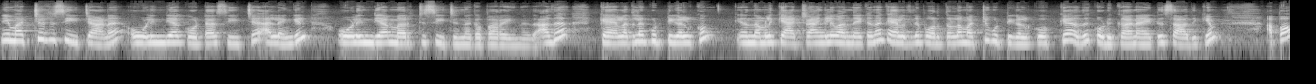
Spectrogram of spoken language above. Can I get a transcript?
ഇനി മറ്റൊരു സീറ്റാണ് ഓൾ ഇന്ത്യ കോട്ട സീറ്റ് അല്ലെങ്കിൽ ഓൾ ഇന്ത്യ മെർട്ട് സീറ്റ് എന്നൊക്കെ പറയുന്നത്. അത് കേരളത്തിലെ കുട്ടികൾക്കും നമ്മൾ കാറ്ററാങ്കിൽ വന്നേക്കുന്ന കേരളത്തിന് പുറത്തുള്ള മറ്റു കുട്ടികൾക്കും ഒക്കെ അത് കൊടുക്കാനായിട്ട് സാധിക്കും. അപ്പോൾ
